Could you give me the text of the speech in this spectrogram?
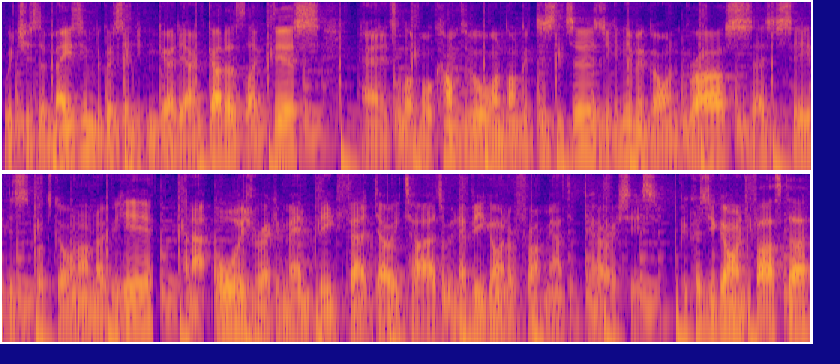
which is amazing because then you can go down gutters like this, and it's a lot more comfortable on longer distances. You can even go on grass, as you see, this is what's going on over here. And I always recommend big fat doughy tires whenever you go on a front mounted power assist. Because you're going faster,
